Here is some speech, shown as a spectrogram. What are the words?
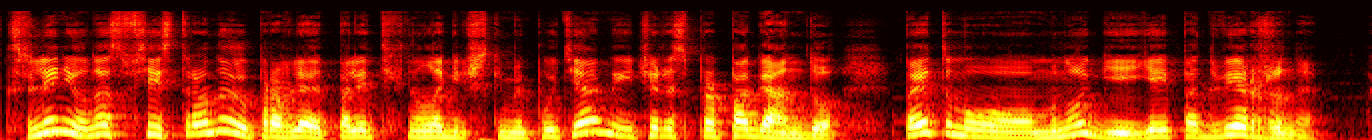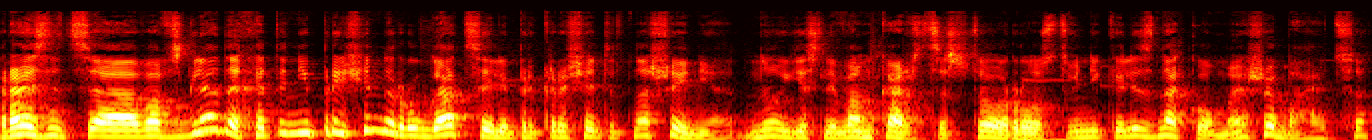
К сожалению, у нас всей страной управляют политтехнологическими путями и через пропаганду, поэтому многие ей подвержены. Разница во взглядах – это не причина ругаться или прекращать отношения. Но если вам кажется, что родственник или знакомый ошибаются,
